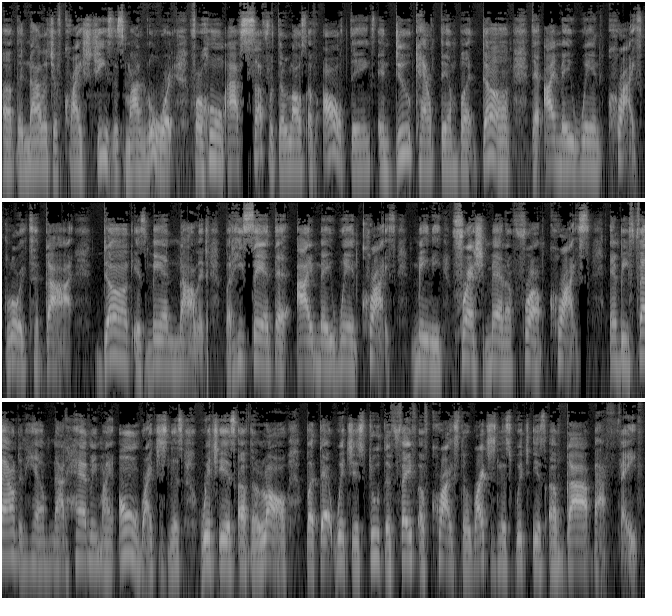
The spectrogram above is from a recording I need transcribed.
of the knowledge of Christ Jesus, my Lord, for whom I've suffered the loss of all things, and do count them but dung, that I may win Christ. Glory to God. Dung is man knowledge, but he said that I may win Christ, meaning fresh manna from Christ, and be found in him, not having my own righteousness, which is of the law, but that which is through the faith of Christ, the righteousness which is of God by faith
